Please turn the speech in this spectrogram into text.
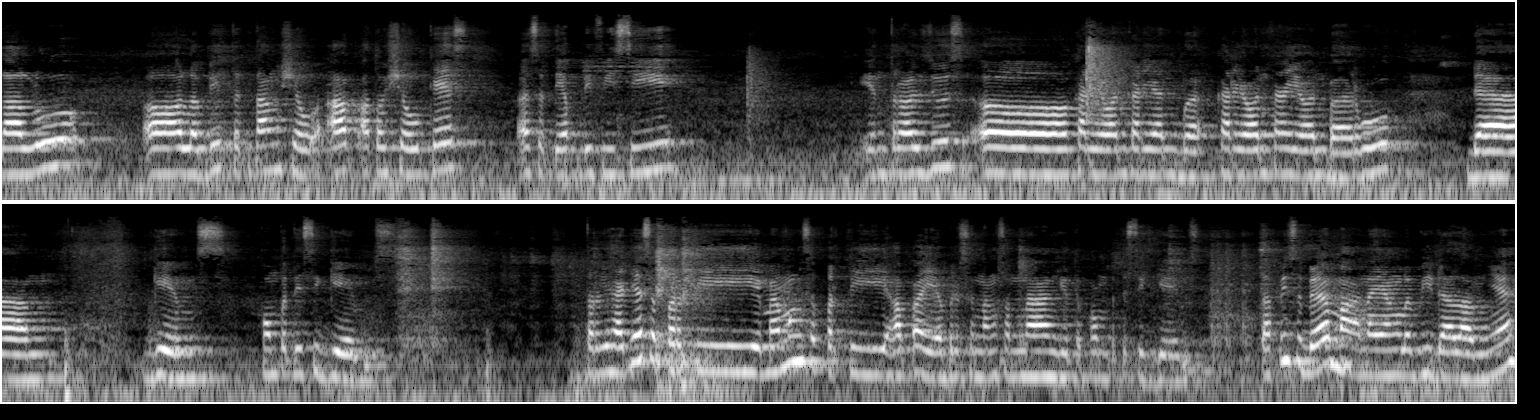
Lalu uh, lebih tentang show up atau showcase uh, setiap divisi introduce karyawan-karyawan uh, karyawan-karyawan baru dan games kompetisi games. Terlihatnya seperti memang seperti apa ya bersenang-senang gitu kompetisi games. Tapi sebenarnya makna yang lebih dalamnya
